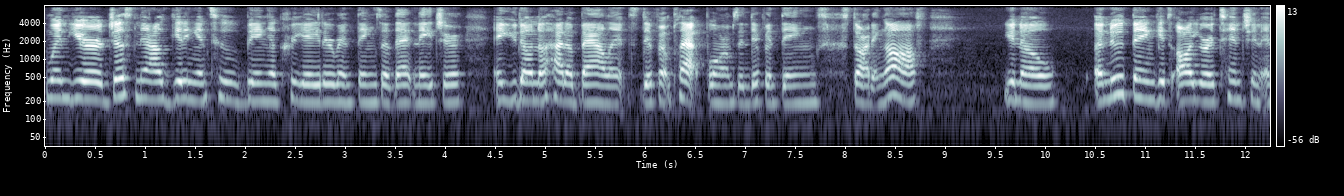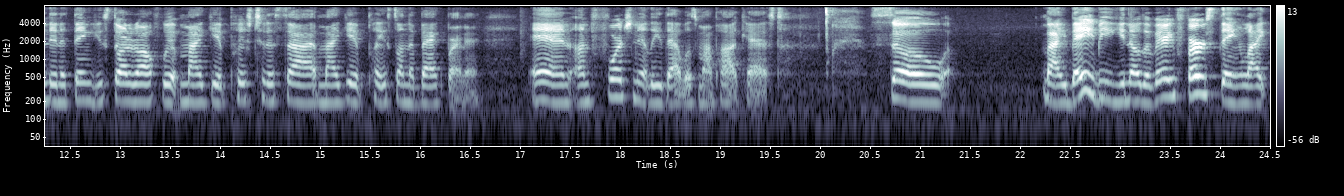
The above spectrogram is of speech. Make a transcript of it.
when you're just now getting into being a creator and things of that nature, and you don't know how to balance different platforms and different things starting off, you know, a new thing gets all your attention and then the thing you started off with might get pushed to the side, might get placed on the back burner. And unfortunately, that was my podcast. So, my baby, you know, the very first thing, like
